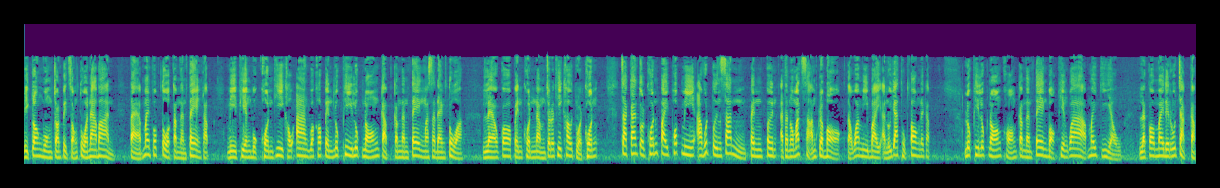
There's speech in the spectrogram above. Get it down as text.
มีกล้องวงจรปิด2ตัวหน้าบ้าน แต่ไม่พบตัวกำนันเต้งครับ มีเพียงบุคคลที่เขาอ้างว่าเขาเป็นลูกพี่ลูกน้องกับกำนันเต้งมาแสดงตัว แล้วก็เป็นคนนำเจ้าหน้าที่เข้าตรวจค้น จากการตรวจค้นไปพบมีอาวุธปืนสั้น เป็นปืนอัตโนมัติ 3 กระบอก แต่ว่ามีใบอนุญาตถูกต้องนะครับ ลูกพี่ลูกน้องของกำนันเต้งบอกเพียงว่าไม่เกี่ยว และก็ไม่ได้รู้จักกับ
